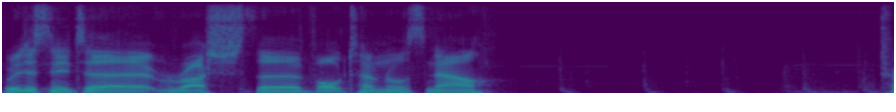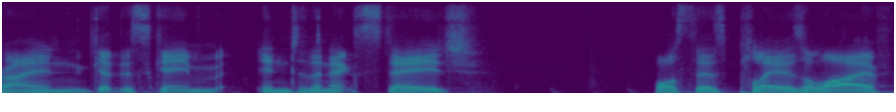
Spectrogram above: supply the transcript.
We just need to rush the vault terminals now. Try and get this game into the next stage whilst there's players alive.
